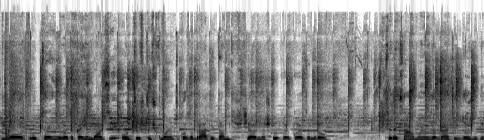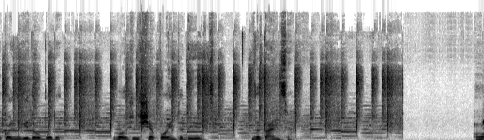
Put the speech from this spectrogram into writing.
бо тут це ніби така емоція. Оцю штучку можна тако забрати, там ще одна штука, яку я забрав. Це так само можна забрати і дуже прикольне відео буде. Ось ще поінти даються за танці. О,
